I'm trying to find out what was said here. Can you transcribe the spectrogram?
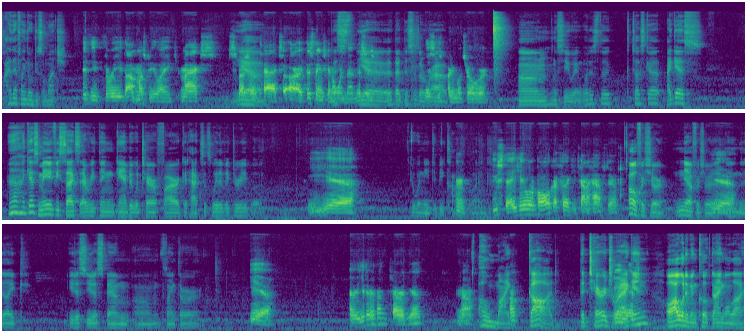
Why did that flamethrower do so much? 53. That must be like max special Yeah. attacks. All right, this thing's gonna This- win then. This yeah, is that this is a this is pretty much over. Um, let's see. Wait, what is the Tusk at? I guess. Eh, I guess maybe if he sacks everything, Gambit with Tera Fire could hack its way to victory, but Yeah. it would need to be kind Hmm. of like. You stay here with Volk. I feel like you kind of have to. Oh, for sure. Yeah, for sure. Yeah. And, like, you just you just spam um flamethrower. Yeah. Have either of them tarot yet? No. Oh my Oh. god, the Tera Dragon. Oh, I would have been cooked. I ain't gonna lie.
